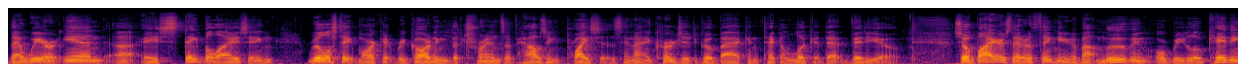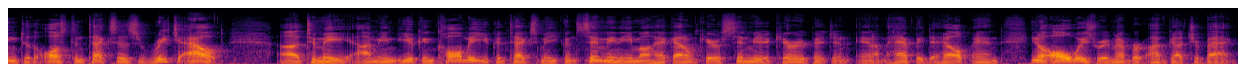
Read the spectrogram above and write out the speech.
that we are in uh, a stabilizing real estate market regarding the trends of housing prices. And I encourage you to go back and take a look at that video. So buyers that are thinking about moving or relocating to the Austin, Texas, reach out uh, to me. I mean, you can call me, you can text me, you can send me an email. Heck, I don't care. Send me a carrier pigeon, and I'm happy to help. And you know, always remember, I've got your back.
